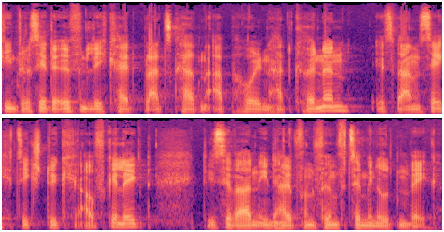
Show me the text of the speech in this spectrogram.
die interessierte Öffentlichkeit Platzkarten abholen hat können. Es waren 60 Stück aufgelegt. Diese waren innerhalb von 15 Minuten weg.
